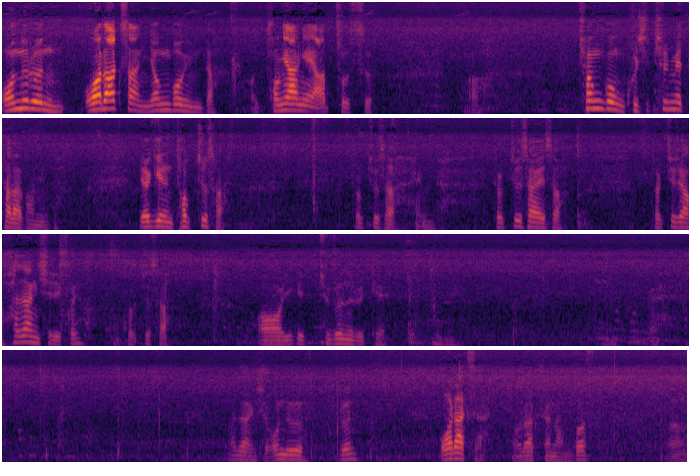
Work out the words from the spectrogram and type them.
오늘은 월악산 영봉입니다. 동양의 아프스. 어, 천공 97m라고 합니다. 여기는 덕주사. 덕주사입니다. 덕주사에서 덕주사 화장실이 있고요. 덕주사. 어, 이게 주변을 이렇게. 음, 네. 화장실. 오늘은 월악산. 월악산 한번 어,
